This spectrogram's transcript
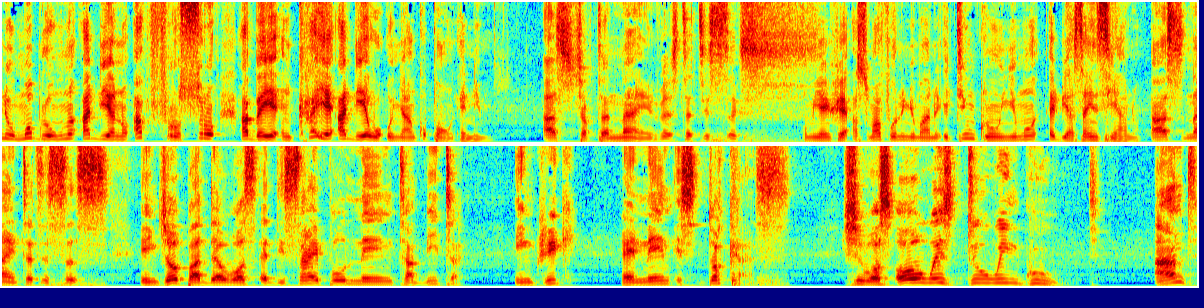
ne mmɔborɔhunu adeɛ no aforo soro abɛyɛ nkaeɛ adeɛ wɔ onyankopɔn anim Acts chapter 9, verse 36. Ɔm yɛnhwɛ asomafoɔ no nnwuma no ɛti nkron yi mu aduasa nsia no Acts 9:36. In Joppa there was a disciple named Tabitha. In Greek, her name is Dorcas. She was always doing good and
